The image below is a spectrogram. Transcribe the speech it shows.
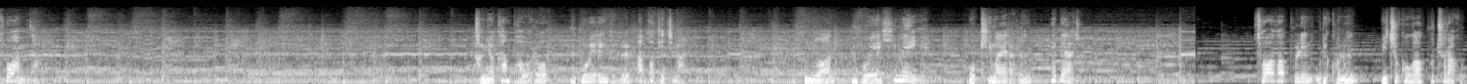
소화합니다. 강력한 파워로 유고 일행들을 압박했지만 분노한 유고의 힘에 의해 모키마에라는 패배하죠. 수화가 풀린 우리코는 미츠코가 구출하고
